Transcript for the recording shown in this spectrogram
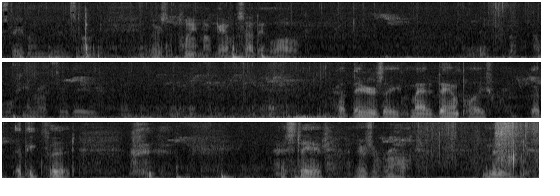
let's stay on the and stop. There's a plant knocked down beside that log. I walk in right through there. Right there's a matted down place where a, a big foot has stepped. There's a rock moved.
